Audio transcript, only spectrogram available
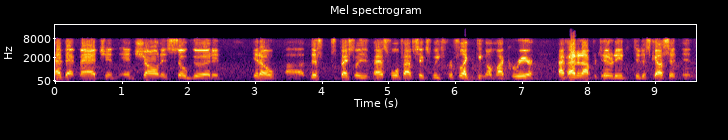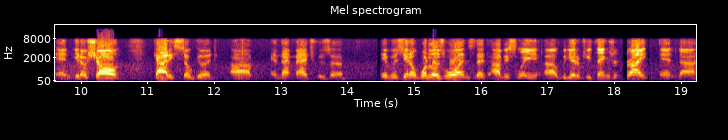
had that match. And, and Shawn is so good. And, you know, uh, this, especially the past four, five, six weeks, reflecting on my career, I've had an opportunity to discuss it. And, and you know, Shawn, God, he's so good. Uh, and that match was, uh, it was, you know, one of those ones that obviously uh, we did a few things right. And, uh,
